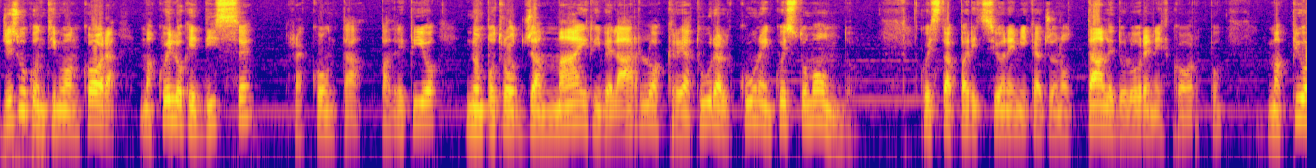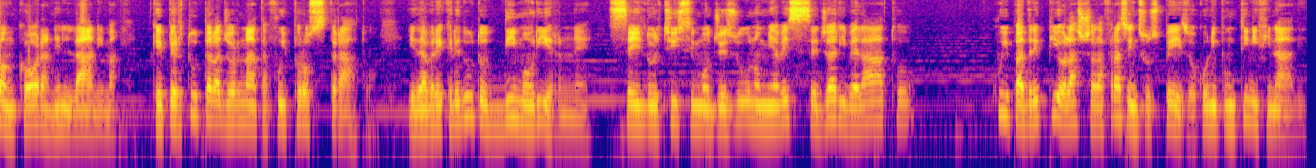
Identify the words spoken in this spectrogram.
Gesù continuò ancora, ma quello che disse, racconta Padre Pio, non potrò giammai rivelarlo a creatura alcuna in questo mondo. Questa apparizione mi cagionò tale dolore nel corpo, ma più ancora nell'anima, che per tutta la giornata fui prostrato ed avrei creduto di morirne se il dolcissimo Gesù non mi avesse già rivelato. Qui Padre Pio lascia la frase in sospeso con i puntini finali,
